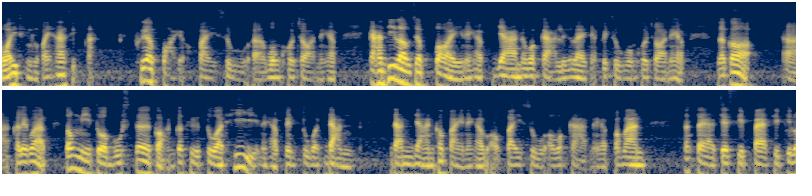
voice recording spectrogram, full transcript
100 ถึง 150 ตัน เพื่อปล่อยออกไปสู่วงโคจรนะครับ การที่เราจะปล่อยนะครับ ยานอวกาศหรืออะไรเนี่ยไปสู่วงโคจรนะครับ แล้วก็ เขาเรียกว่าต้องมีตัวบูสเตอร์ก่อนก็คือตัวที่นะครับเป็นตัวดันดันยานเข้าไปนะครับ ออกไปสู่อวกาศนะครับ ประมาณตั้งแต่ 70-80 กิโล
